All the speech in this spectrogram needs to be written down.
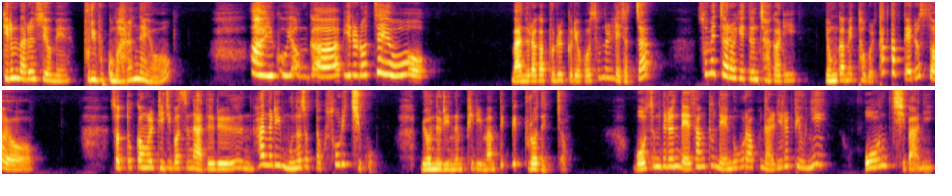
기름 바른 수염에 불이 붙고 말았네요. 아이고 영감 이를 어째요? 마누라가 불을 끄려고 손을 내젓자 소매자락에 든 자갈이 영감의 턱을 탁탁 때렸어요. 솥뚜껑을 뒤집어 쓴 아들은 하늘이 무너졌다고 소리치고 며느리는 피리만 삑삑 불어댔죠. 모슴들은 내 상투 내놓으라고 난리를 피우니 온 집안이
